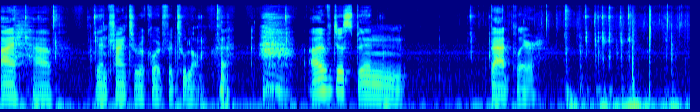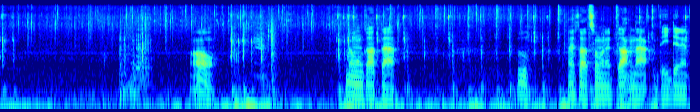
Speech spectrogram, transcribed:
I have been trying to record for too long. I've just been bad player. Oh. No one got that. Ooh. I thought someone had gotten that. They didn't.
